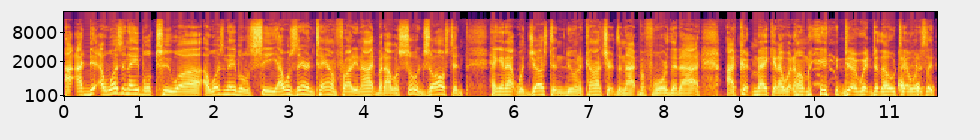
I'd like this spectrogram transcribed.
I, I, did, I wasn't able to uh, I wasn't able to see. I was there in town Friday night, but I was so exhausted hanging out with Justin doing a concert the night before that I I couldn't make it. I went home, and went to the hotel, went to sleep.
